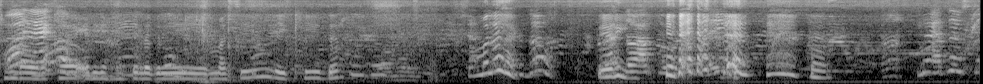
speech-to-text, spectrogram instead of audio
ठंडा हो रखा है और यहाँ पे लग रही है मशीन। देखिए इधर। तेरी।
